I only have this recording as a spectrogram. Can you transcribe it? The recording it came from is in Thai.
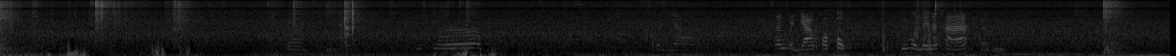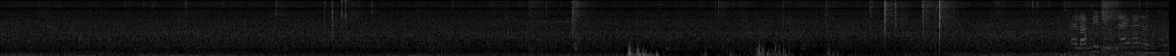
ล้ามเสื้อกล้ามแขนยาว สั้นแขนยาวคอกบมีหมดเลยนะคะ ใช่พี่ ใครรับรีวิวแจ้งได้เลยนะคะ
